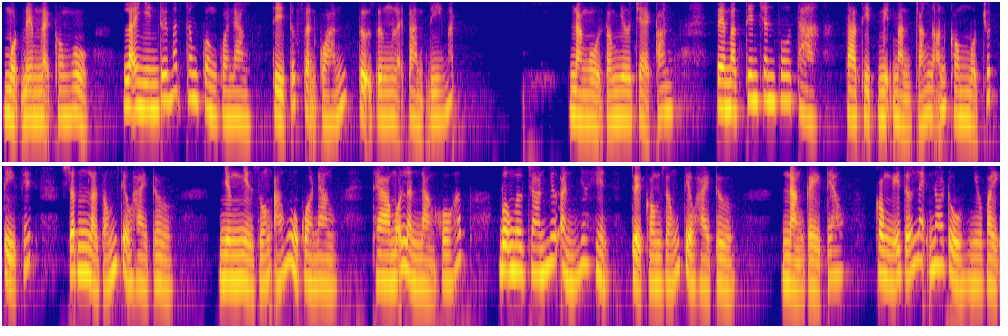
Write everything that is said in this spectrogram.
một đêm lại không ngủ, lại nhìn đôi mắt thâm quầng của nàng thì tức giận quán tự dưng lại tàn đi mất. Nàng ngủ giống như trẻ con, vẻ mặt thiên chân vô tà, da thịt mịn màng trắng nõn không một chút tì vết, rất là giống tiểu hài tử. Nhưng nhìn xuống áo ngủ của nàng, theo mỗi lần nàng hô hấp, bộ ngực tròn như ẩn như hiện, tuyệt không giống tiểu hài tử. Nàng gầy teo, không nghĩ tới lại no đủ như vậy.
